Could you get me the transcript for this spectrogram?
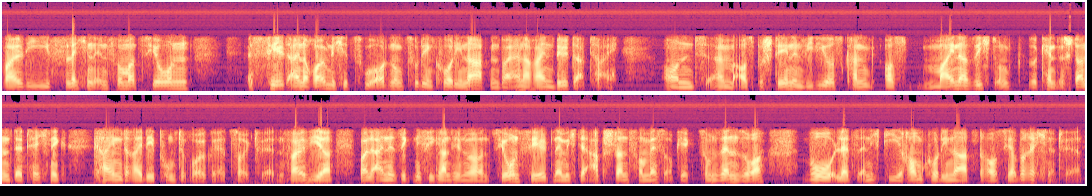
weil die Flächeninformationen es fehlt eine räumliche Zuordnung zu den Koordinaten bei einer reinen Bilddatei. Und ähm, aus bestehenden Videos kann aus meiner Sicht und so Kenntnisstand der Technik kein 3D-Punktewolke erzeugt werden, weil wir, weil eine signifikante Information fehlt, nämlich der Abstand vom Messobjekt zum Sensor, wo letztendlich die Raumkoordinaten daraus ja berechnet werden.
